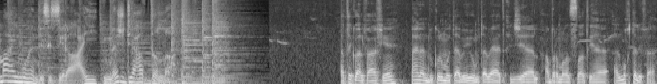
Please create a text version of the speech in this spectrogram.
مع المهندس الزراعي مجدي عبد الله. يعطيكم ألف عافية. أهلا بكل متابعي ومتابعات أجيال عبر منصاتها المختلفة.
